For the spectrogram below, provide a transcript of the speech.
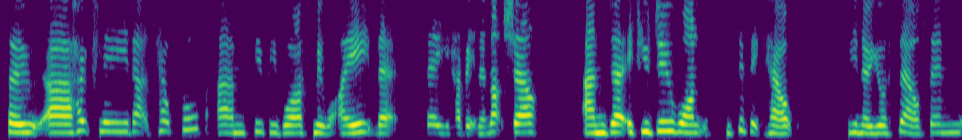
So uh, hopefully that's helpful. Um, a few people ask me what I eat. That there you have it in a nutshell. And uh, if you do want specific help, you know yourself, then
